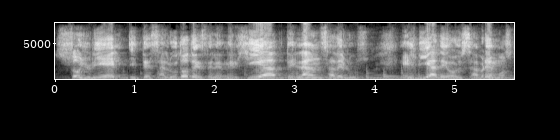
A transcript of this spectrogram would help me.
Soy Uriel y te saludo desde la energía de Lanza de Luz. El día de hoy sabremos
